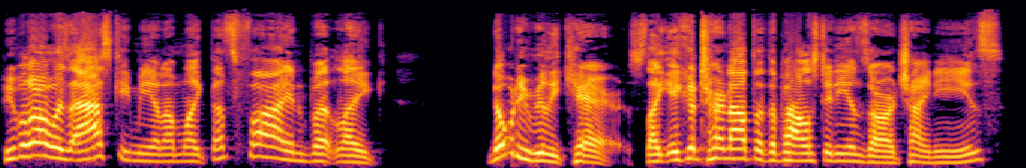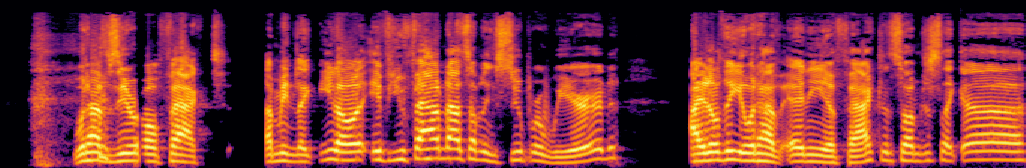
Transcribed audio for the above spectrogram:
people are always asking me, and I'm like, that's fine, but like nobody really cares. Like it could turn out that the Palestinians are Chinese, would have zero effect. I mean, like you know, if you found out something super weird, I don't think it would have any effect. And so I'm just like, uh.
